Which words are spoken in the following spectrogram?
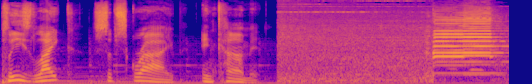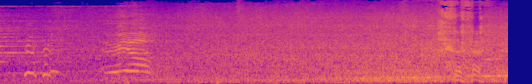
Please like, subscribe, and comment. Hurry up!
